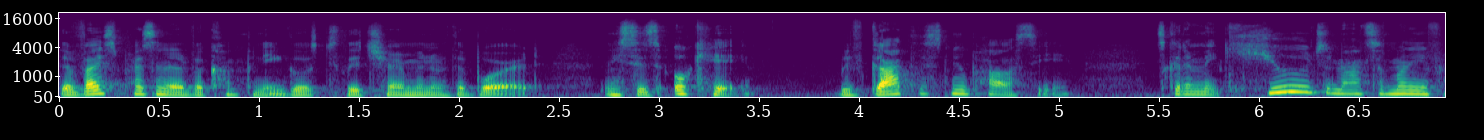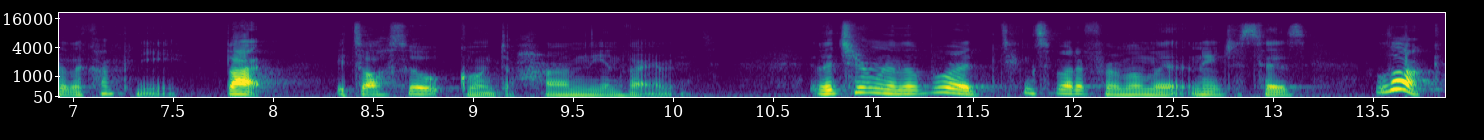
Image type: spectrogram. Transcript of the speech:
the vice president of a company goes to the chairman of the board and he says, okay, we've got this new policy. It's going to make huge amounts of money for the company, but it's also going to harm the environment. And the chairman of the board thinks about it for a moment and he just says, look,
